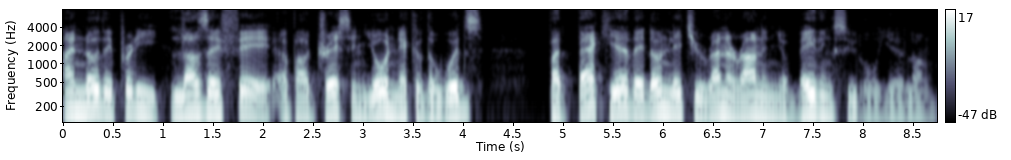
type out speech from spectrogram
I know they're pretty laissez faire about dress in your neck of the woods, but back here they don't let you run around in your bathing suit all year long.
